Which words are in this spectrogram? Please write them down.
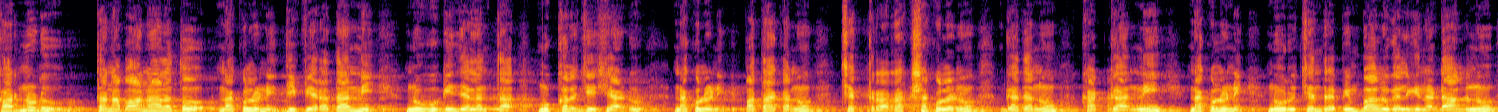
కర్ణుడు తన బాణాలతో నకులుని దివ్య రథాన్ని నువ్వు గింజలంతా ముక్కలు చేశాడు. నకులుని పతాకను చక్ర రక్షకులను గదను ఖడ్గాన్ని నకులుని నూరు చంద్ర బింబాలు కలిగిన డాలును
